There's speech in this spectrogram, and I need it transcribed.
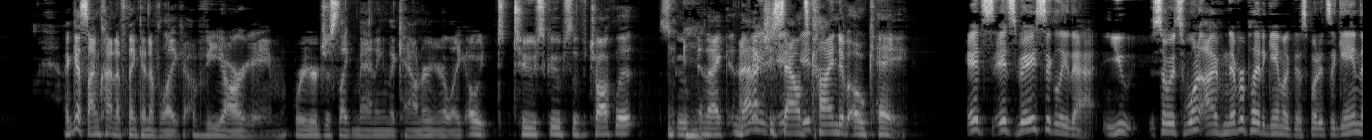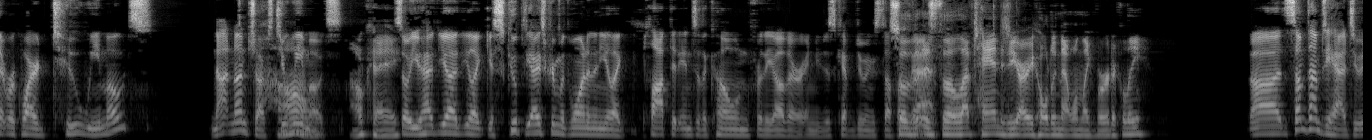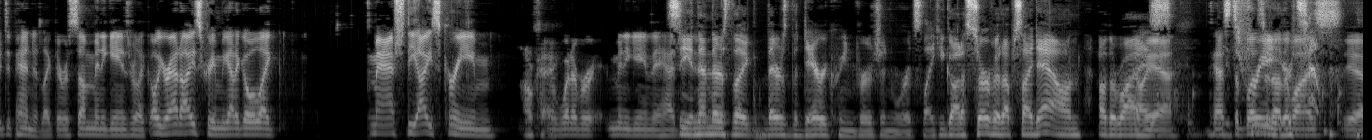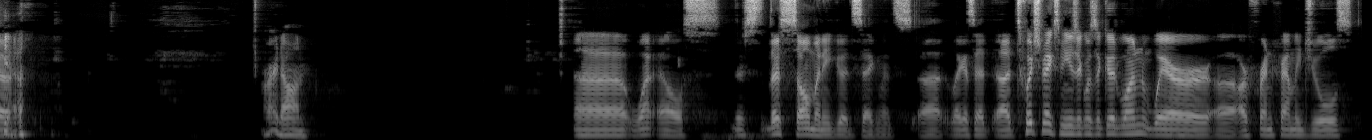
I guess I'm kind of thinking of like a VR game where you're just like manning the counter and you're like, oh, t- two scoops of chocolate, scoop, and like, and I that mean, actually sounds it- kind of okay. It's it's basically that you. So it's one. I've never played a game like this, but it's a game that required two Wiimotes, not nunchucks, two Oh. Wiimotes. Okay. So you had you had you like you scooped the ice cream with one, and then you like plopped it into the cone for the other, and you just kept doing stuff. so like that. is the left hand? Is you are you holding that one like vertically? Uh, sometimes you had to. It depended. Like there were some mini games where like, oh, you're out of ice cream. You got to go like mash the ice cream Okay. or whatever mini game they had. See, and do. then there's like there's the Dairy Queen version where it's like you got to serve it upside down, oh otherwise. yeah, test the blizzard. free Otherwise, something. yeah. Right on. Uh, what else? There's there's so many good segments. Uh, like I said, uh, Twitch makes music was a good one where uh, our friend Family Jules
